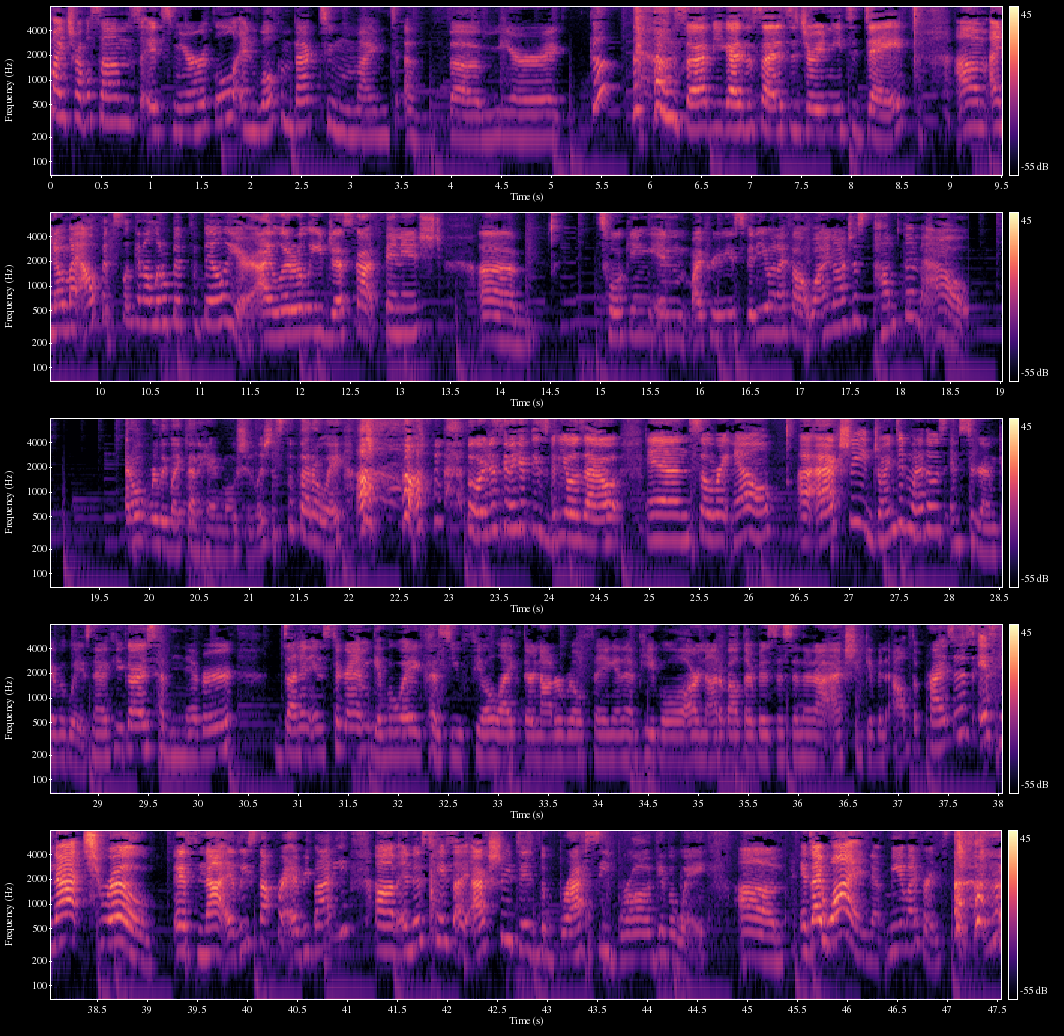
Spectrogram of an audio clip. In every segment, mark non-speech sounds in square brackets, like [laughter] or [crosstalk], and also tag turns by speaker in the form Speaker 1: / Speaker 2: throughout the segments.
Speaker 1: my troublesomes, it's Miracle and welcome back to Mind of Miracle. [laughs] I'm so happy you guys decided to join me today. Um, I know my outfit's looking a little bit familiar. I literally just got finished um, talking in my previous video and I thought why not just pump them out. I don't really like that hand motion. Let's just put that away. [laughs] but we're just gonna get these videos out. And so right now, I actually joined in one of those Instagram giveaways. Now, if you guys have never done an Instagram giveaway because you feel like they're not a real thing and then people are not about their business and they're not actually giving out the prizes. It's not true. It's not, at least not for everybody. Um, in this case, I actually did the Brassy Bra giveaway. Um, and I won, me and my friends.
